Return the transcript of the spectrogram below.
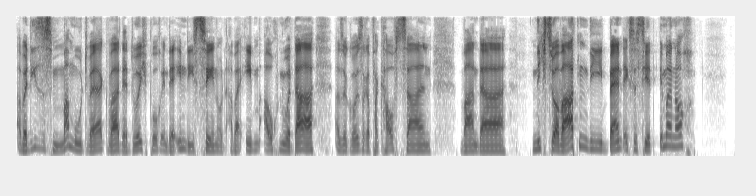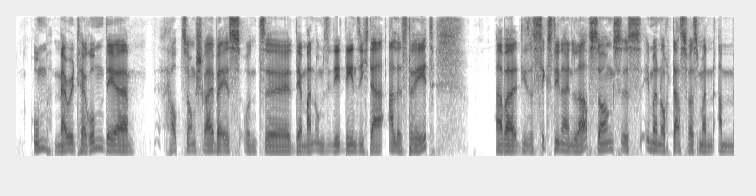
aber dieses Mammutwerk war der Durchbruch in der Indie-Szene und aber eben auch nur da. Also größere Verkaufszahlen waren da nicht zu erwarten. Die Band existiert immer noch um Merritt herum, der Hauptsongschreiber ist und äh, der Mann, um den sich da alles dreht. Aber diese 69 Love Songs ist immer noch das, was man am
